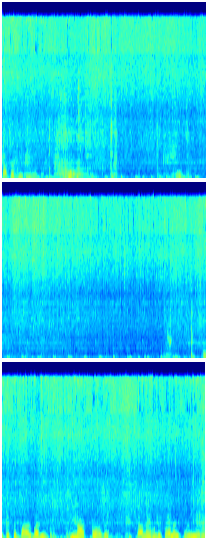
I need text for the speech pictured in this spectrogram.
কাঁচা থেকে যাবে। এটাকে বারবার নাড়তে হবে, তা না হলে তলায় পুড়ে যাবে।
